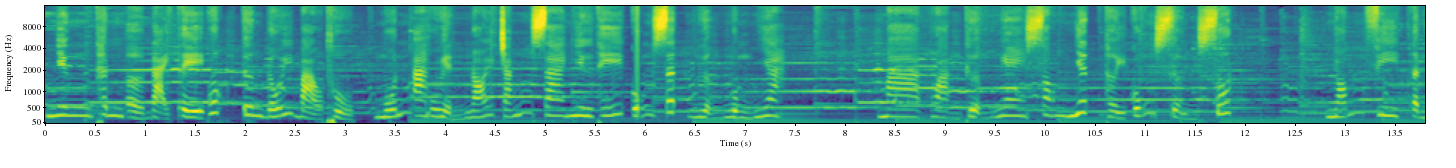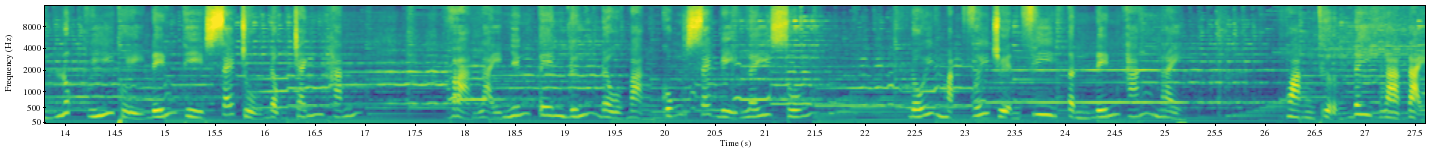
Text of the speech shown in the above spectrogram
nhưng thân ở Đại Tề Quốc tương đối bảo thủ, Muốn A huyền nói trắng ra như thế cũng rất ngượng ngùng nha. Mà Hoàng thượng nghe xong nhất thời cũng sưởng sốt. Nhóm phi tần lúc quý thủy đến thì sẽ chủ động tránh hắn. Và lại những tên đứng đầu bảng cũng sẽ bị lấy xuống. Đối mặt với chuyện phi tần đến tháng này Hoàng thượng đây là đại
